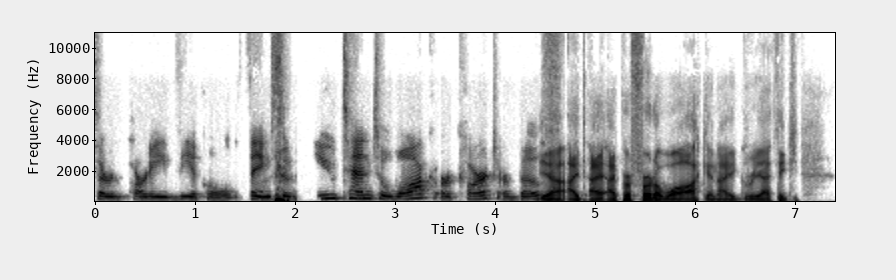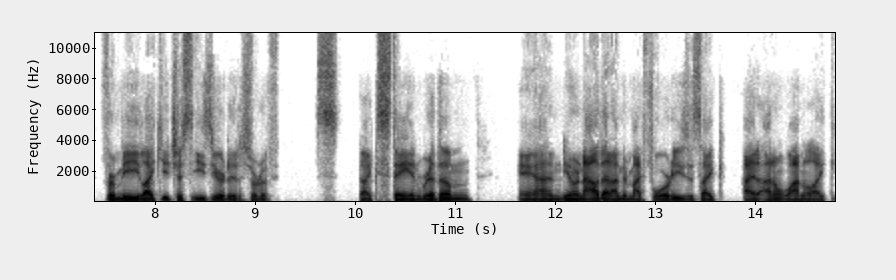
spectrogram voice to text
third party vehicle thing. So you tend to walk or cart or both? Yeah I, I i prefer to walk and i agree. I think for me like it's just easier to sort of like stay in rhythm and you know, now that I'm in my 40s, it's like I, I don't want to like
